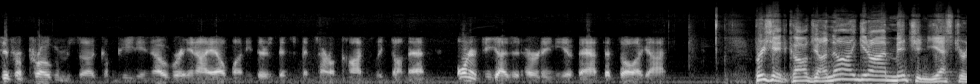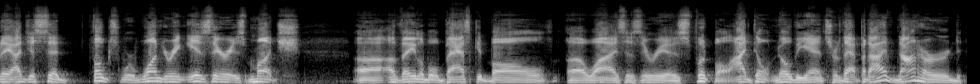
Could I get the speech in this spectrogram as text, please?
different programs uh, competing over NIL money. There's been some internal conflict on that. I wonder if you guys had heard any of that. That's all I got. Appreciate the call, John. No, you know, I mentioned yesterday, I just said folks were wondering is there as much uh, available basketball uh, wise as there is football? I don't know the answer to that, but I've not heard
